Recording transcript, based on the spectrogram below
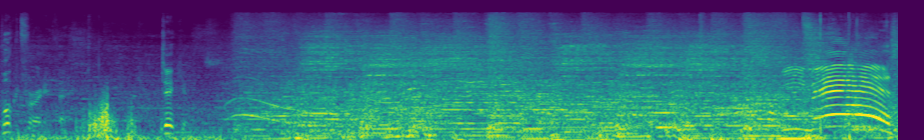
booked for anything. Ridiculous. Mess!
